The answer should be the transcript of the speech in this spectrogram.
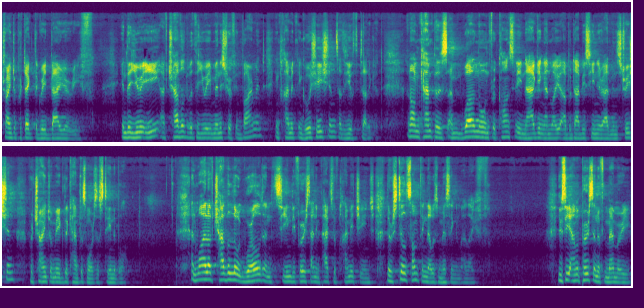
trying to protect the Great Barrier Reef. In the UAE, I've traveled with the UAE Ministry of Environment in climate negotiations as a youth delegate. And on campus, I'm well known for constantly nagging NYU Abu Dhabi senior administration for trying to make the campus more sustainable. And while I've traveled the world and seen the first-hand impacts of climate change, there was still something that was missing in my life. You see, I'm a person of memory,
